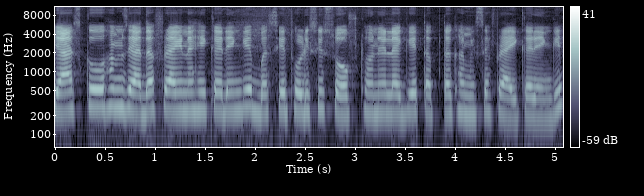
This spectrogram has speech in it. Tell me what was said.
प्याज को हम ज़्यादा फ्राई नहीं करेंगे, बस ये थोड़ी सी सॉफ्ट होने लगे, तब तक हम इसे फ्राई करेंगे।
